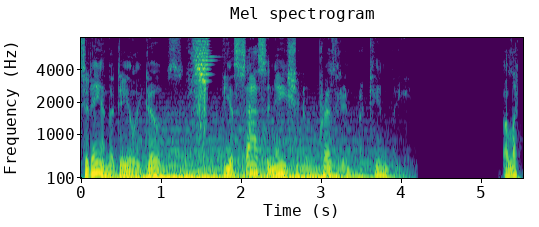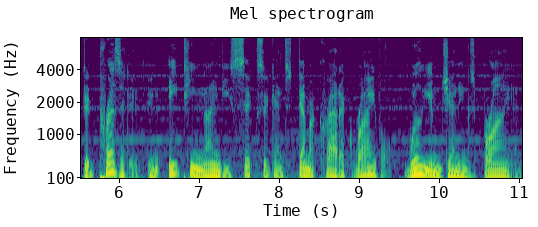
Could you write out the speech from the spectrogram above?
Today on the Daily Dose, the assassination of President McKinley. Elected president in 1896 against Democratic rival William Jennings Bryan,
